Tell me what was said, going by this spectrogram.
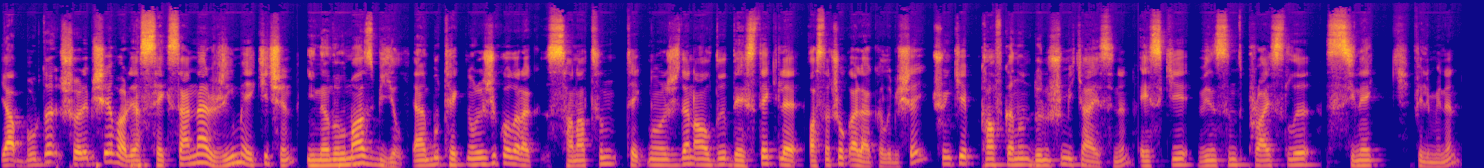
Ya burada şöyle bir şey var. Yani 80'ler remake için inanılmaz bir yıl. Yani bu teknolojik olarak sanatın teknolojiden aldığı destekle aslında çok alakalı bir şey. Çünkü Kafka'nın dönüşüm hikayesinin eski Vincent Price'lı Sinek filminin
